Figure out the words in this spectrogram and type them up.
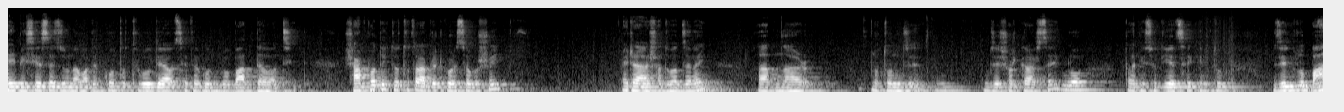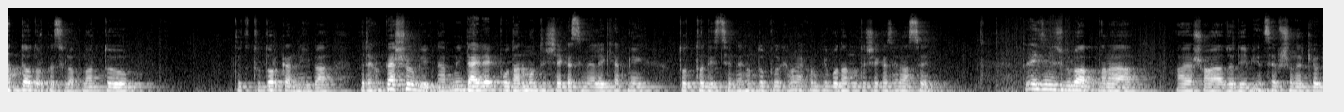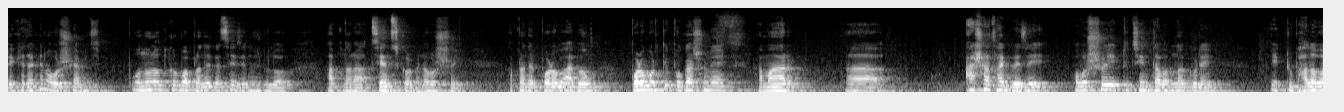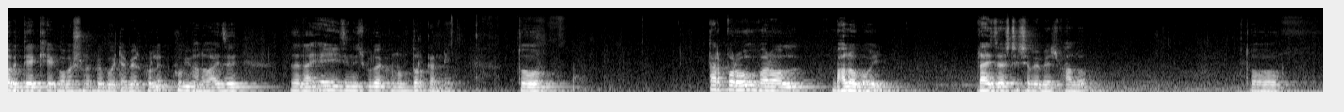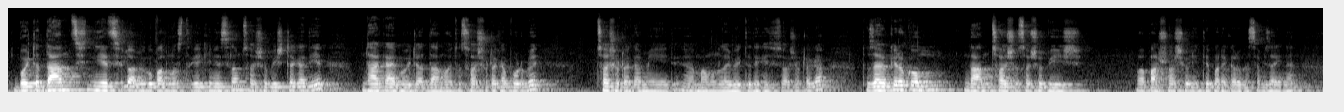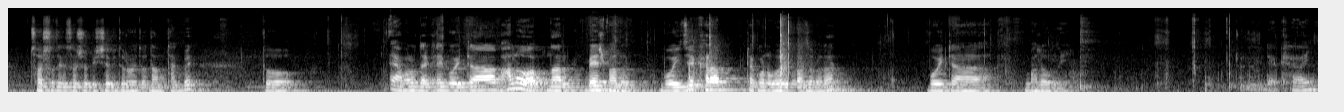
এই বিসিএসের জন্য আমাদের কোন তথ্যগুলো দেওয়া উচিত কোনগুলো বাদ দেওয়া উচিত। সাম্প্রতিক তথ্য তারা আপডেট করেছে অবশ্যই। এটা সাধুবাদ জানাই। আপনার নতুন যে যে সরকার আছে, এগুলো তারা কিছু দিয়েছে, কিন্তু যেগুলো বাদ দেওয়া দরকার ছিল, আপনার তো, তো- দরকার নেই বা এটা এখন প্রাসঙ্গিক না। আপনি ডাইরেক্ট প্রধানমন্ত্রী শেখ হাসিনা লিখে আপনি তথ্য দিচ্ছেন। এখন তো এখন কি প্রধানমন্ত্রী শেখ হাসিনা আছে? তো এই জিনিসগুলো আপনারা যদি ইনসেপশনের কেউ দেখে থাকেন, অবশ্যই আমি অনুরোধ করব আপনাদের কাছে, এই জিনিসগুলো আপনারা চেঞ্জ করবেন অবশ্যই। আপনাদের পর এবং পরবর্তী প্রকাশনে আমার আশা থাকবে যে অবশ্যই একটু চিন্তা ভাবনা করে একটু ভালোভাবে দেখে গবেষণা করে বইটা বের করলে খুবই ভালো হয় যে না, এই জিনিসগুলো এখন দরকার নেই। তো তারপরও ওভারঅল ভালো বই ডাইজেস্ট হিসেবে বেশ ভালো। তো বইটার দাম নিয়েছিল, আমি গোপালগঞ্জ থেকে কিনেছিলাম ছয়শো বিশ টাকা দিয়ে। ঢাকায় বইটার দাম হয়তো ছয়শো টাকা পড়বে। ছয়শো টাকা আমি আহ, মামুন লাইব্রেরিতে দেখেছি ছয়শো টাকা। তো যাই হোক এরকম দাম ছয়শো ছয়শো বিশ বা পাঁচশো আশিও নিতে পারে কারও কাছে আমি জানি না। ছয়শো থেকে ছয়শো বিশের ভিতরে হয়তো দাম থাকবে। তো আমারও দেখাই বইটা ভালো আপনার বেশ ভালো। বই যে খারাপ এটা কোনোভাবে বলা যাবে না। বইটা ভালো বই। দেখাই।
